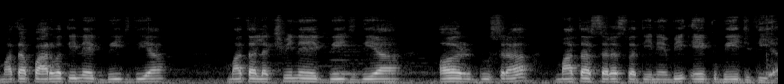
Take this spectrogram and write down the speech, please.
माता पार्वती ने एक बीज दिया, माता लक्ष्मी ने एक बीज दिया, और दूसरा माता सरस्वती ने भी एक बीज दिया।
